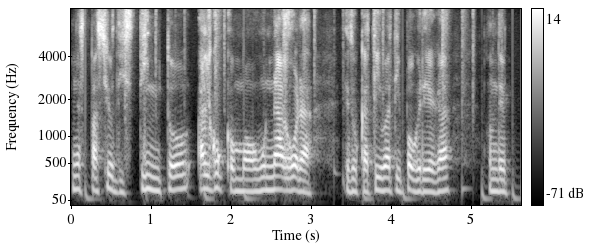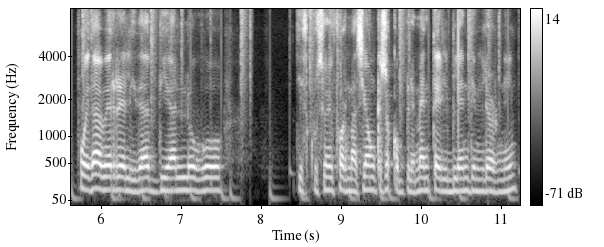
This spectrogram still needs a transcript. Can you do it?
un espacio distinto, algo como un ágora educativa tipo griega, donde pueda haber realidad, diálogo, discusión y formación, que eso complemente el blending learning.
